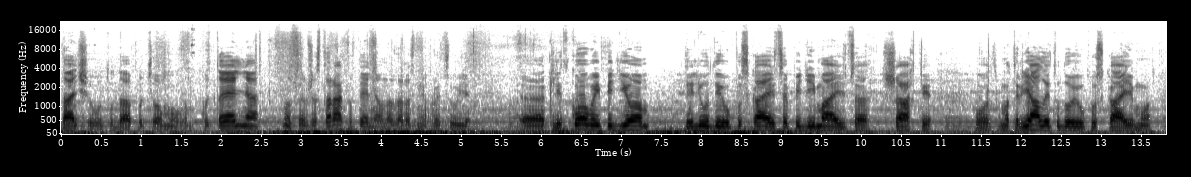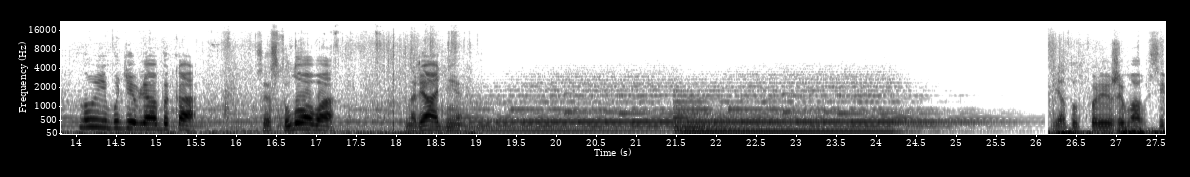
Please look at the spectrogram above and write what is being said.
Далі туди по цьому котельня. Ну, це вже стара котельня, вона зараз не працює. Е, клітковий підйом, де люди опускаються, підіймаються з шахти. От, матеріали туди опускаємо. Ну і будівля АБК. Це столова, нарядні. Тут переживав всі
